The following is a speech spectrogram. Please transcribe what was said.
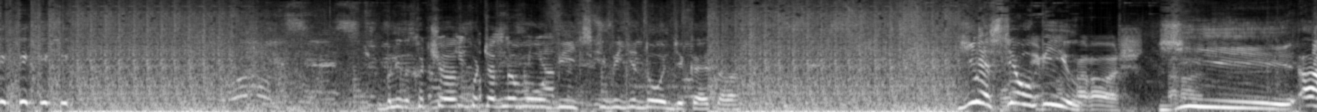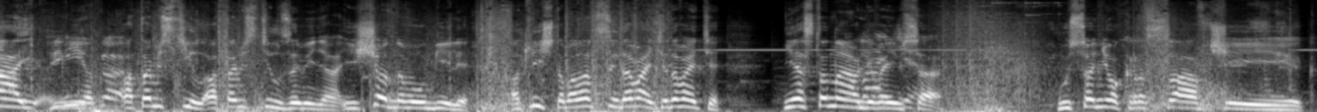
Блин, хочу хоть одного убить, скибиди додика этого. Есть, я убил! Хорош. Е, Ай, нет, отомстил, отомстил за меня. Еще одного убили. Отлично, молодцы, давайте, давайте. Не останавливаемся. Гусанек, красавчик.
